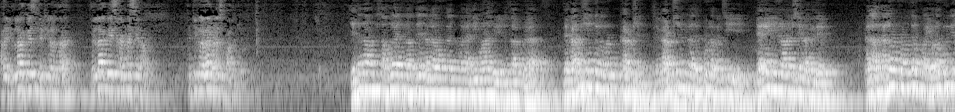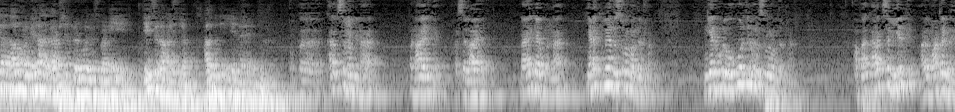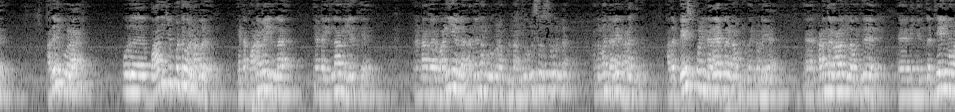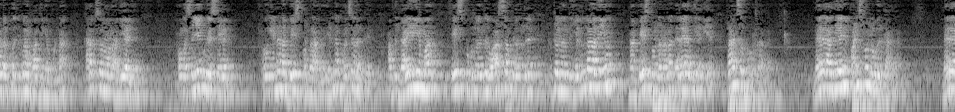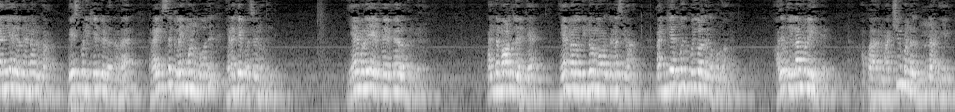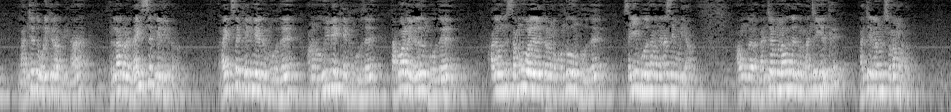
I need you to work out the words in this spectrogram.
ஆனா எல்லா கேஸும் கெட்டிக்கடவு தான். எல்லா கேஸும் என்ன செய்யறான் கெட்டிக்கடவு தான் நினைச்சு பார்த்துட்டு என்னதான் வந்து சமுதாயத்துல வந்து நல்லவங்க இந்த மாதிரி அதிகமான பேர் இருந்தா கூட இந்த கரப்ஷன்ங்கிற ஒரு கரப்ஷன் இந்த கரப்ஷனுங்கிற அந்த டூலை வச்சு நிறைய இல்லீகலான விஷயம் நடக்குது. அது நல்லவங்க வந்து அவங்க எவ்வளவு உறுதியா இருந்தாலும் அவங்களுக்கு எதிராக அந்த கரப்ஷன்ங்கிற டூலை யூஸ் பண்ணி ஜெயிச்சிடுறாங்க அதை பத்தி நீங்க என்ன இப்ப கரப்ஷன் அப்படின்னா இப்ப நான் இருக்கேன். அஸ் லாயர் நான் இருக்கேன் அப்படின்னா எனக்குமே அந்த சூழல் வந்திருக்கலாம். இங்க இருக்கக்கூடிய ஒவ்வொருத்தருக்கும் அந்த சூழல் வந்திருக்கலாம். அப்ப கரப்ஷன் இருக்கு. அது மாற்றம் கிடையாது. அதே போல ஒரு பாதிக்கப்பட்ட ஒரு நபர் என்கிட்ட பணமே இல்லை. என்கிட்ட இல்லாம இருக்கு. நான் வேற வழியே இல்லை. லஞ்சம் தான் கொடுக்கணும்? அப்படின்னா வந்து ஒரு சில சூழல்ல அந்த மாதிரி நிறைய நடக்குது. அதை பேஸ் பண்ணி நிறைய பேர் என்ன பண்ணிருக்கோம் என்னுடைய கடந்த காலங்களில் வந்து நீங்க இந்த தேனி மாவட்ட பகுதி கூட பாத்தீங்க அப்படின்னா கரப்ஷனான அதிகாரிகள் அவங்க செய்யக்கூடிய செயல் அவங்க என்னென்ன பேஸ் பண்றாங்க என்ன பிரச்சனை இருக்கு அப்படி தைரியமா பேஸ்புக்ல இருந்து வாட்ஸ்அப்ல இருந்து ட்விட்டர்ல இருந்து எல்லாத்தையும் நான் பேஸ் பண்ணனால நிறைய அதிகாரியை டிரான்ஸ்ஃபர் போட்டுருக்காங்க. நிறைய அதிகாரி பனிஷ்மெண்ட்ல போயிருக்காங்க. நிறைய அதிகாரி வந்து என்ன இருக்கான் பேஸ் பண்ணி கேள்வி கேட்டதுனால ரைட்ஸை கிளைம் பண்ணும்போது எனக்கே பிரச்சனை வந்திருக்கு என் மேலேயே எஃப்ஐஆர் வந்திருக்கு. நான் இந்த மாவட்டத்தில் இருக்கேன். என் மேல வந்து இன்னொரு மாவட்டத்தில் என்ன செய்வான் நான் இங்கே இருக்கும்போது பொய் வழக்கங்க போடுவாங்க. அதே போல எல்லா மேலேயும் இருக்கு. அப்ப அதை நம்ம அச்சீவ் பண்றதுக்கு முன்னாடி லஞ்சத்தை ஒழிக்கிறோம் அப்படின்னா எல்லாரோட ரைட்ஸை கேள்வி கேட்கணும். ரைட்ஸை கேள்வி கேட்கும்போது அவனோட உரிமையை கேட்கும்போது தபால எழுதும் போது அதை வந்து சமூக வலைதளத்தில் நம்ம கொண்டு போகும்போது செய்யும் போது தான் வந்து என்ன செய்ய முடியும்? அவங்க லஞ்சம் இல்லாத லஞ்சம் இருக்கு. லஞ்சம் இல்லாமல் சொல்ல மாட்டோம்.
